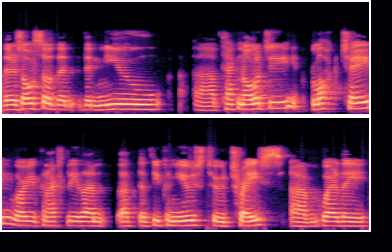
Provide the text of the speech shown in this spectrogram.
there's also the the new uh, technology blockchain where you can actually then uh, that you can use to trace um, where the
